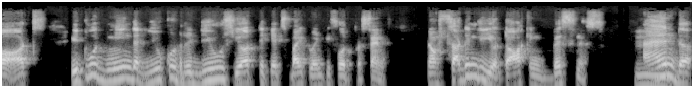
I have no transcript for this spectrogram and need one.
bots it would mean that you could reduce your tickets by 24%. Now, suddenly you're talking business. Mm. And uh,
